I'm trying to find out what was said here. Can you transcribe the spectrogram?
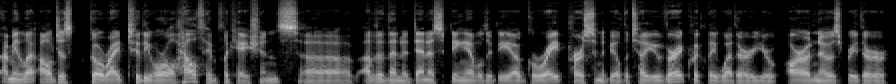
I mean, let, I'll just go right to the oral health implications. Uh, other than a dentist being able to be a great person to be able to tell you very quickly whether you are a nose breather,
